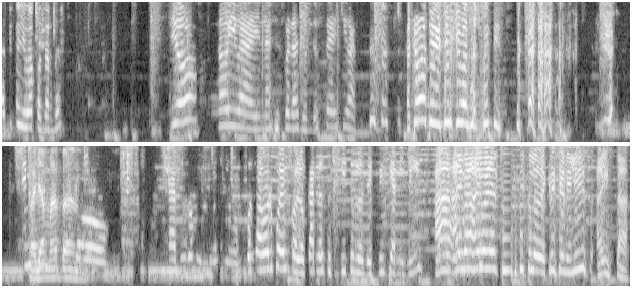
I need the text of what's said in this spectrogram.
¿A ti te llegó a pasar, no? Yo no iba en las escuelas donde ustedes iban. Acabas de decir que ibas al CETIS. Allá matan. Amigo Por favor, pueden colocar los subtítulos de Christian y Liz. Ah, ahí va, ahí va el subtítulo de Christian y Liz. Ahí está.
